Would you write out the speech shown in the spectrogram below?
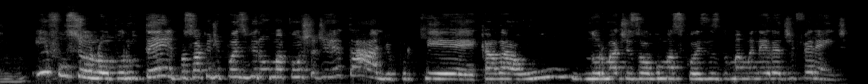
Uhum. E funcionou por um tempo, só que depois virou uma coxa de retalho, porque cada um normatizou algumas coisas de uma maneira diferente.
